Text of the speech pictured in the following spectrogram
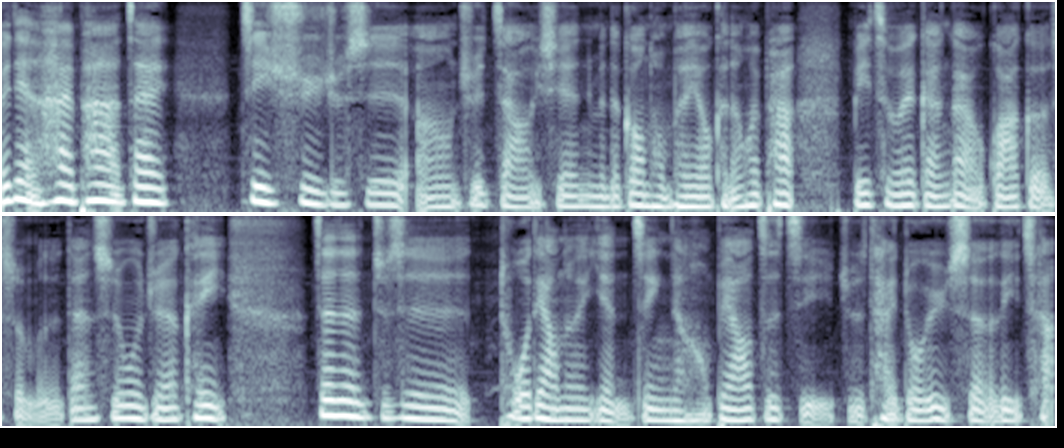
一点害怕再。继续就是嗯，去找一些你们的共同朋友，可能会怕彼此会尴尬有瓜葛什么的。但是我觉得可以真的就是脱掉那个眼镜，然后不要自己就是太多预设立场。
